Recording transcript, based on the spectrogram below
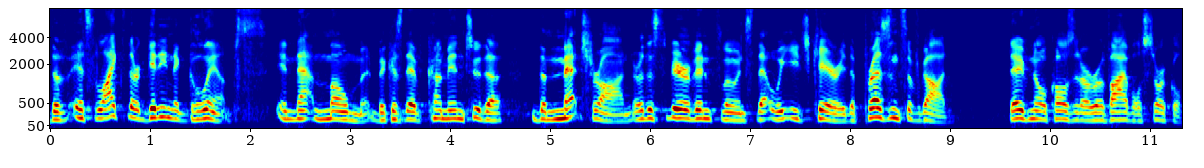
the, it's like they're getting a glimpse in that moment because they've come into the, the metron or the sphere of influence that we each carry, the presence of God. Dave Noel calls it our revival circle.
